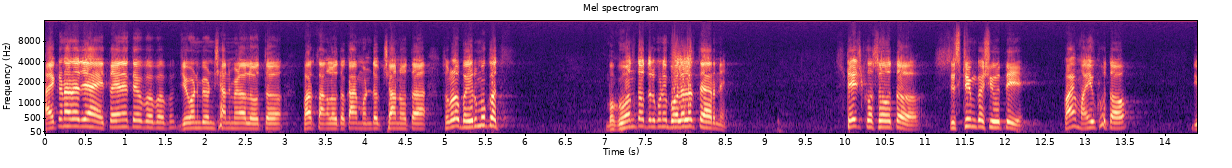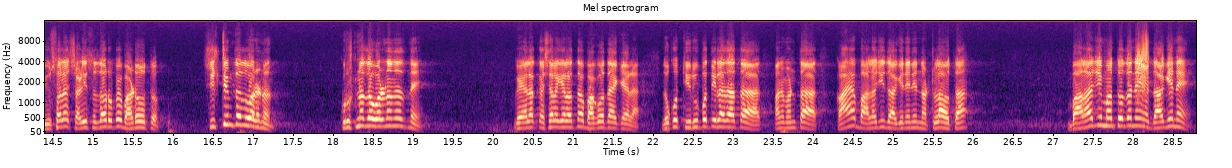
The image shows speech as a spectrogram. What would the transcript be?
ऐकणारा जे आहे त्याने ते जेवण बिवण छान मिळालं होतं फार चांगलं होतं काय मंडप छान होता सगळं बहिर्मुखच. भगवंताबद्दल कोणी बोलायलाच तयार नाही. स्टेज कसं होतं सिस्टीम कशी होती काय माईक होता हो? दिवसाला चाळीस हजार रुपये भाडं होतं. सिस्टीमचंच वर्णन. कृष्णाचं वर्णनच नाही. गेला कशाला गेला होता? भागवत ऐकायला. लोक तिरुपतीला जातात आणि म्हणतात काय बालाजी दागिन्याने नटला होता? बालाजी महत्त्वाचा नाही दागिने.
